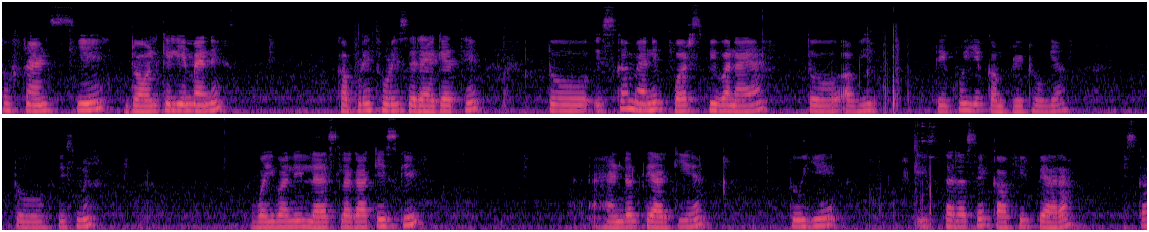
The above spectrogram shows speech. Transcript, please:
तो फ्रेंड्स, ये डॉल के लिए मैंने कपड़े थोड़े से रह गए थे। तो इसका मैंने पर्स भी बनाया तो अभी देखो, ये कंप्लीट हो गया। तो इसमें वही वाली लेस लगा के इसकी हैंडल तैयार की है। तो ये इस तरह से काफ़ी प्यारा इसका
